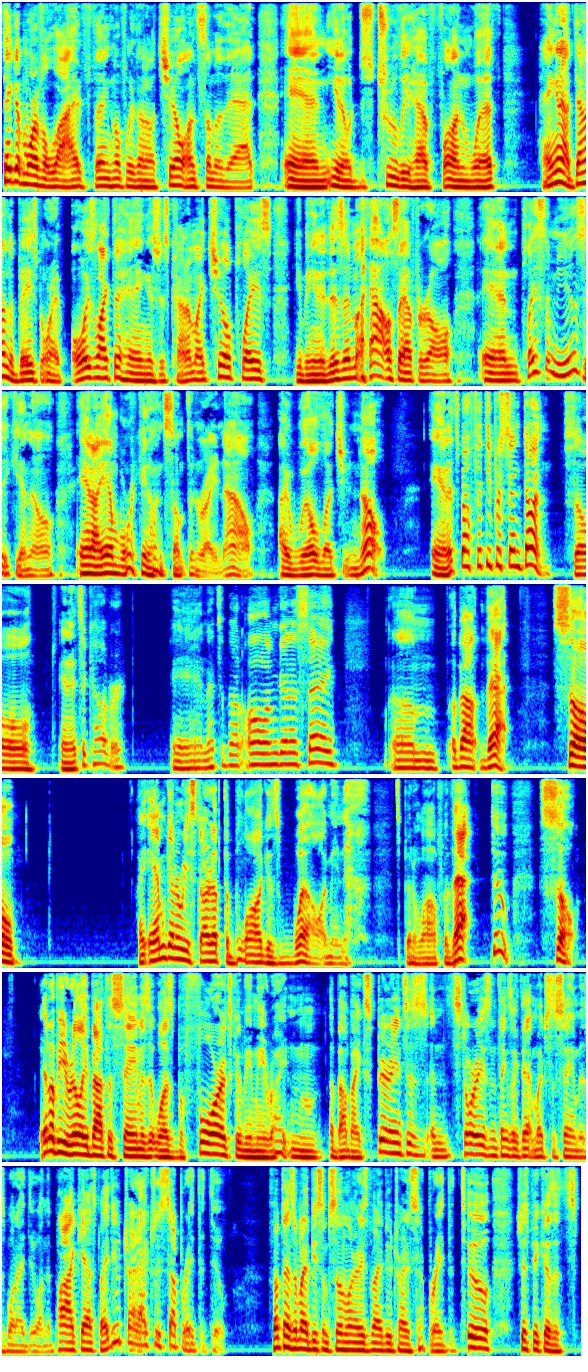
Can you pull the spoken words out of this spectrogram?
take it more of a live thing. Hopefully then I'll chill on some of that and, you know, just truly have fun with hanging out down in the basement where I've always liked to hang is just kind of my chill place. You mean it is in my house after all, and play some music, you know. And I am working on something right now. I will let you know. And it's about 50% done. So, and it's a cover. And that's about all I'm going to say um, about that. So, I am going to restart up the blog as well. I mean, it's been a while for that too. So, it'll be really about the same as it was before. It's going to be me writing about my experiences and stories and things like that, much the same as what I do on the podcast. But I do try to actually separate the two. Sometimes there might be some similarities, but I do try to separate the two just because it's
